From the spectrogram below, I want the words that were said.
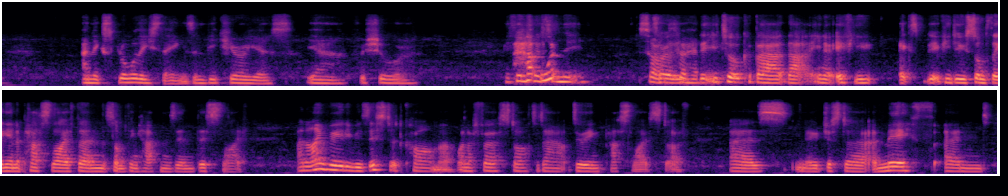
and explore these things and be curious. Yeah, for sure. It's interesting How, what, that, sorry, sorry that you talk about that. You know, if you if you do something in a past life, then something happens in this life. And I really resisted karma when I first started out doing past life stuff as you know just a, a myth. And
